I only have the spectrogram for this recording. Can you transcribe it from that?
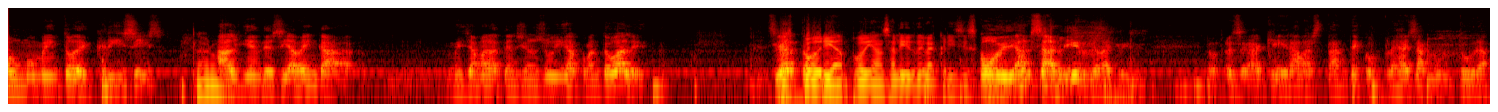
un momento de crisis, Claro. alguien decía, venga, me llama la atención su hija, ¿cuánto vale? ¿Cierto? podrían, podían salir de la crisis. con- Podían salir de la crisis. O sea que era bastante compleja esa cultura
